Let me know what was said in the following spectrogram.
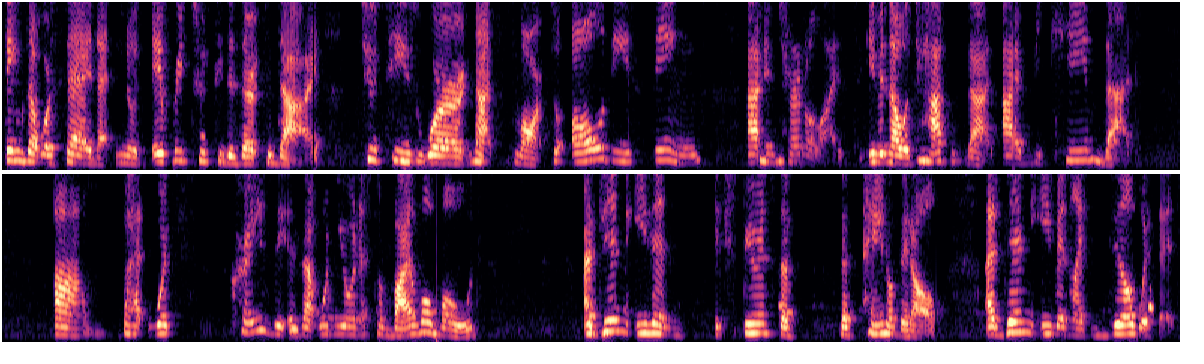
things that were said that, you know, every Tutsi deserved to die. Tutsis mm-hmm. were not smart. So all of these things I mm-hmm. internalized. Even though I was half of that, I became that. Um, but what's crazy is that when you're in a survival mode, I didn't even experience the the pain of it all. I didn't even like deal with it.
